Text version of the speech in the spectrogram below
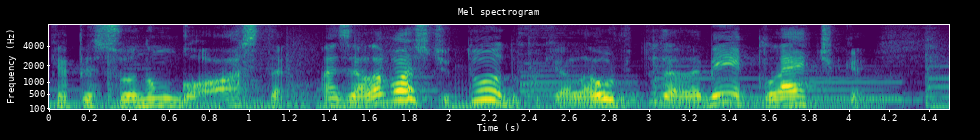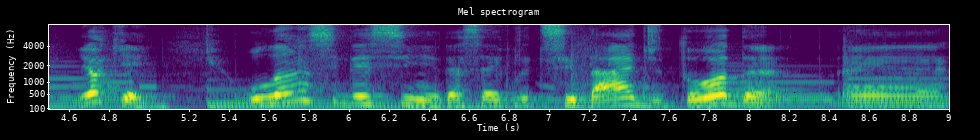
que a pessoa não gosta, mas ela gosta de tudo, porque ela ouve tudo, ela é bem eclética. E ok, o lance desse, dessa ecleticidade toda é,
